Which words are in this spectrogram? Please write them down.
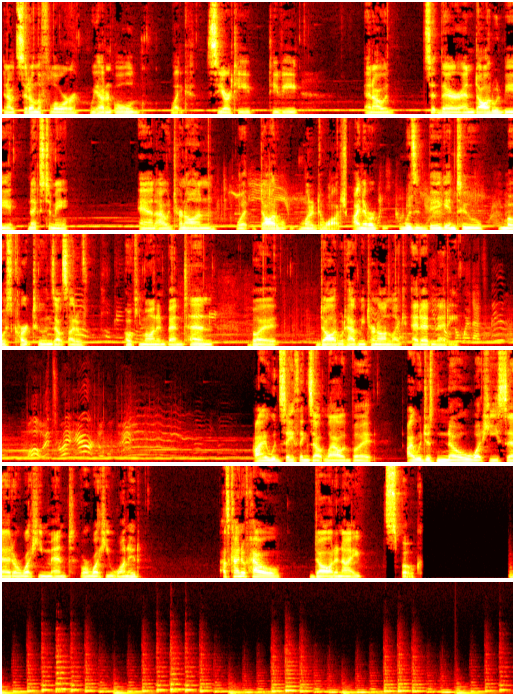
and I would sit on the floor. We had an old, like, CRT TV, and I would sit there and Dodd would be next to me, and I would turn on what Dodd wanted to watch. I never was big into most cartoons outside of Pokemon and Ben 10, but Dodd would have me turn on like Ed, Edd, and Eddy. I would say things out loud, but I would just know what he said or what he meant or what he wanted. That's kind of how Dodd and I spoke.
